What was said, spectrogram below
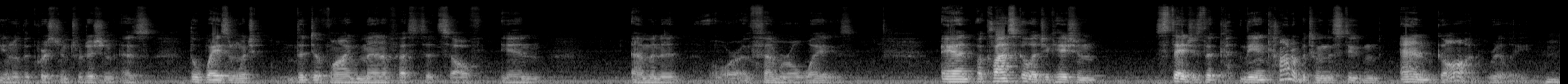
you know, the Christian tradition as the ways in which the divine manifests itself in eminent or ephemeral ways. And a classical education stages the, the encounter between the student and God, really, mm.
